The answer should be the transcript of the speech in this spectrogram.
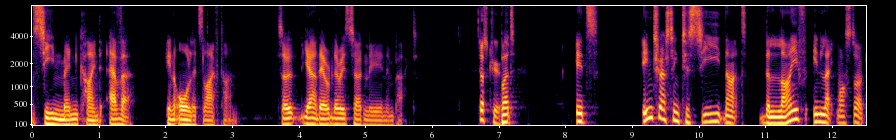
seen mankind ever in all its lifetime. So, yeah, there, there is certainly an impact. Just curious. But it's interesting to see that the life in Lake Vostok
